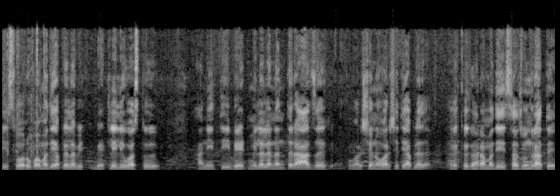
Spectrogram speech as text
ती स्वरूपामध्ये आपल्याला भेट भेटलेली वस्तू आणि ती भेट मिळाल्यानंतर आज वर्षानुवर्षे ती आपल्या एक घरामध्ये सजून राहते.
